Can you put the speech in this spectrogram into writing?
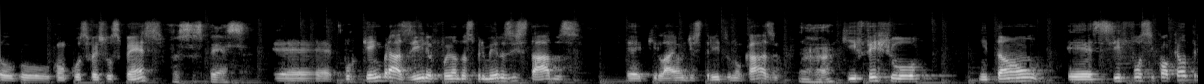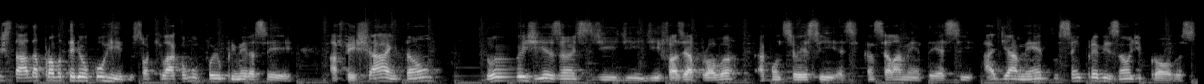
o, o, concurso foi suspenso. Foi suspenso. É, porque em Brasília foi um dos primeiros estados, é, que lá é um distrito no caso, uhum. que fechou então, eh, se fosse qualquer outro estado, a prova teria ocorrido. Só que lá, como foi o primeiro a ser a fechar, então dois dias antes de, de, de fazer a prova aconteceu esse, esse cancelamento, esse adiamento sem previsão de provas.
